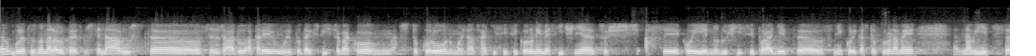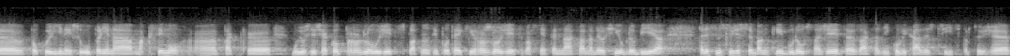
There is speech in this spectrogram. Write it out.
No, bude to znamenat opět prostě nárůst uh, přes řádu a tady u hypoték spíš třeba jako 100 korun, možná třeba tisíci koruny měsíčně, což asi jako je jednodušší si poradit uh, s několika 100 korunami. Navíc, uh, pokud lidi nejsou úplně na maximu, tak můžou si jako prodloužit splatnost hypotéky, rozložit vlastně ten náklad na delší období a tady si myslím, že se banky budou snažit zákazníkům vycházet stříc, protože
